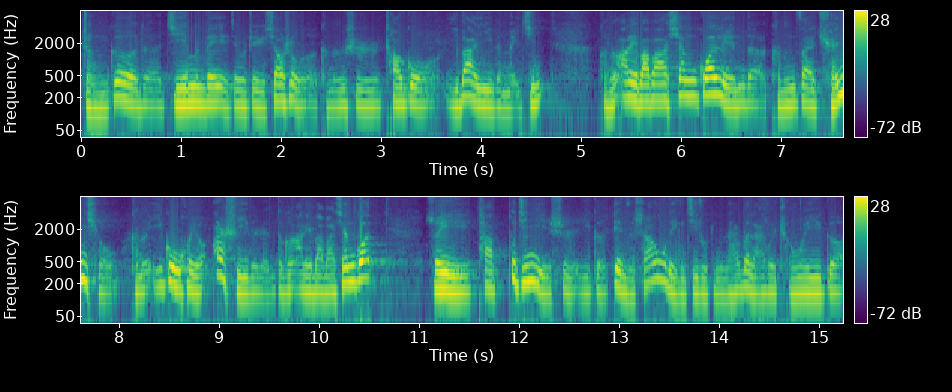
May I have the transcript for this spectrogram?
整个的 GMV，也就是这个销售额，可能是超过一万亿的美金，可能阿里巴巴相关联的，可能在全球可能一共会有二十亿的人都跟阿里巴巴相关，所以它不仅仅是一个电子商务的一个基础平台，它未来会成为一个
